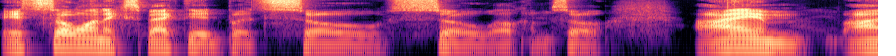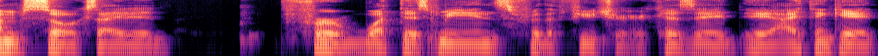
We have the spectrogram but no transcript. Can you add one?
it's so unexpected but so so welcome. So I am I'm so excited for what this means for the future because it, it I think it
